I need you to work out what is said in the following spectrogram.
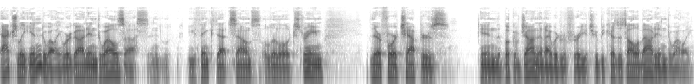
actually indwelling, where God indwells us. And you think that sounds a little extreme. There are four chapters in the book of John that I would refer you to because it's all about indwelling.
